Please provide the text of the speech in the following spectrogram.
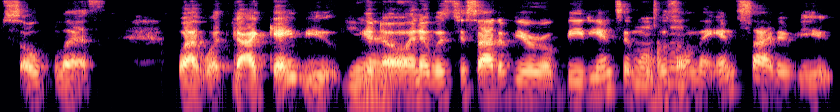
so blessed by what God gave you. You know, and it was just out of your obedience and what was Mhm. on the inside of you.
